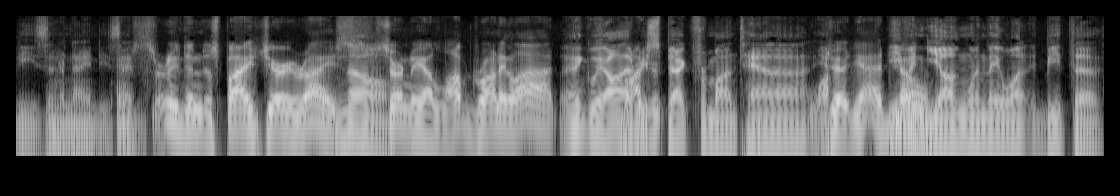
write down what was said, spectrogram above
80s and the 90s. I certainly didn't despise Jerry Rice. No. certainly I loved Ronnie Lott. I think we all had Roger- respect for Montana. Jo- yeah, even Joe. Young when they won, beat the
